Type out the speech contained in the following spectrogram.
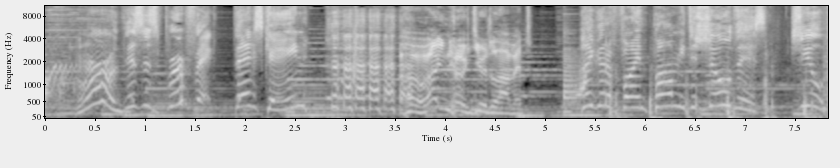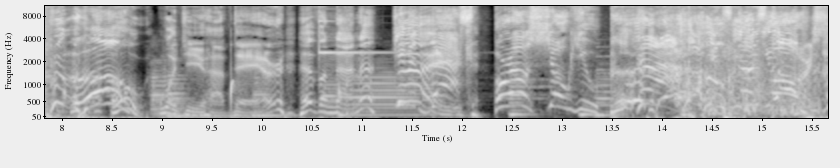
Oh, this is perfect! Thanks, Caine! Oh, I know you'd love it. I gotta find Pomni to show this! She'll. Oh, what do you have there? A banana? Give it back! Or I'll show you! it's not yours!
